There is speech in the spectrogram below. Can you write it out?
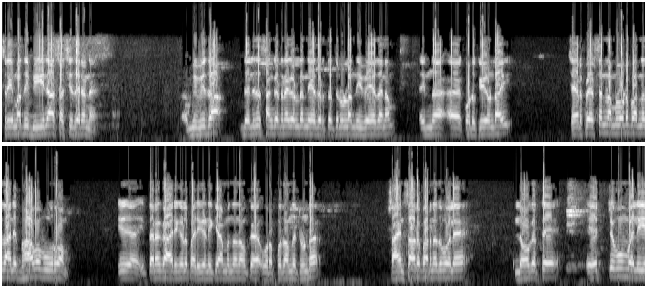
ശ്രീമതി ബീന ശശിധരന് വിവിധ ദലിത് സംഘടനകളുടെ നേതൃത്വത്തിലുള്ള നിവേദനം ഇന്ന് കൊടുക്കുകയുണ്ടായി. ചെയർപേഴ്സൺ നമ്മളോട് പറഞ്ഞത് അനുഭാവപൂർവം ഇത്തരം കാര്യങ്ങൾ പരിഗണിക്കാമെന്ന് നമുക്ക് ഉറപ്പ് തന്നിട്ടുണ്ട്. ഷൈൻ സാറ് പറഞ്ഞതുപോലെ ലോകത്തെ ഏറ്റവും വലിയ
